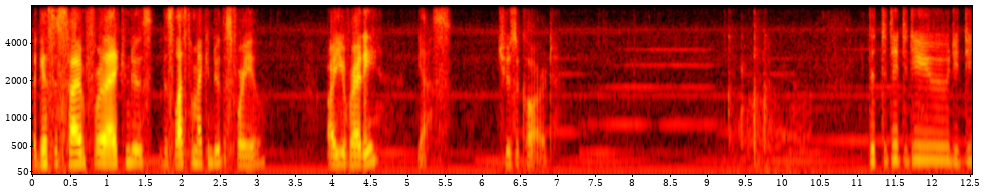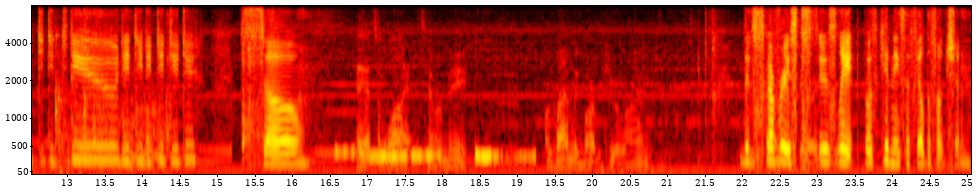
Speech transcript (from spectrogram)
I guess it's time for that I can do this, this last time I can do this for you. Are you ready? Yes. Choose a card. So, Hey, that's a lion. It's him or me. I'll gladly barbecue a lion. The discovery is, is late. Both kidneys have failed to function.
